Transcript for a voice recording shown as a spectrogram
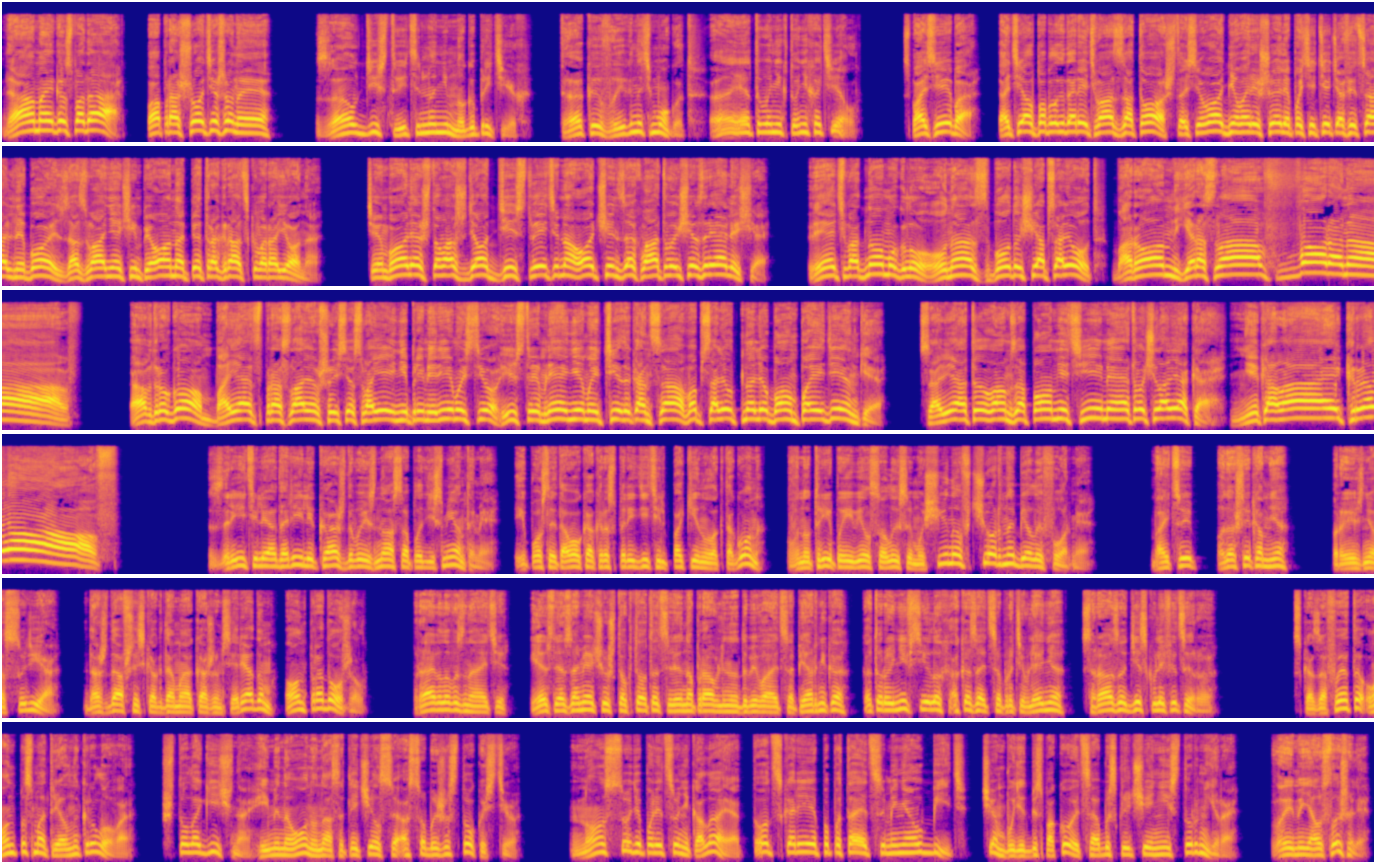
«Дамы и господа, попрошу тишины!» Зал действительно немного притих. Так и выгнать могут, а этого никто не хотел. «Спасибо! Хотел поблагодарить вас за то, что сегодня вы решили посетить официальный бой за звание чемпиона Петроградского района. Тем более, что вас ждет действительно очень захватывающее зрелище. Ведь в одном углу у нас будущий абсолют — барон Ярослав Воронов! А в другом — боец, прославившийся своей непримиримостью и стремлением идти до конца в абсолютно любом поединке. Советую вам запомнить имя этого человека — Николай Крылов!» Зрители одарили каждого из нас аплодисментами, и после того, как распорядитель покинул октагон, внутри появился лысый мужчина в черно-белой форме. «Бойцы, подошли ко мне», — произнес судья. Дождавшись, когда мы окажемся рядом, он продолжил. «Правила вы знаете. Если я замечу, что кто-то целенаправленно добивает соперника, который не в силах оказать сопротивление, сразу дисквалифицирую». Сказав это, он посмотрел на Крылова. Что логично, именно он у нас отличился особой жестокостью. Но, судя по лицу Николая, тот скорее попытается меня убить, чем будет беспокоиться об исключении из турнира. «Вы меня услышали?»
